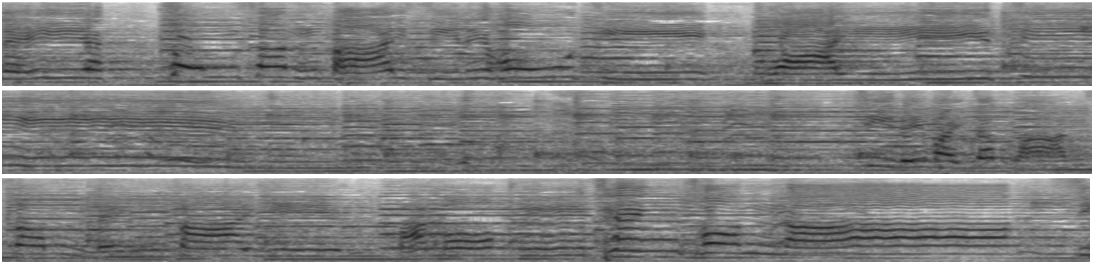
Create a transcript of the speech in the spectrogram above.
你啊，终身大事，你好自为之。知你为则难，心明大义，但莫误青春啊，少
